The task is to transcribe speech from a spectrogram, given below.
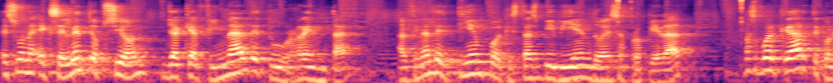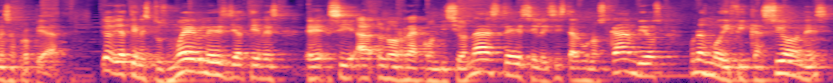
Es una excelente opción ya que al final de tu renta, al final del tiempo que estás viviendo esa propiedad, vas a poder quedarte con esa propiedad. Ya, tienes tus muebles, ya tienes, eh, si lo reacondicionaste, si le hiciste algunos cambios, unas modificaciones.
